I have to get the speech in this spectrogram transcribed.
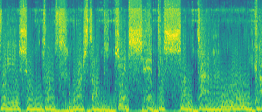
1972 was dat Jazz at the Santa Monica.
